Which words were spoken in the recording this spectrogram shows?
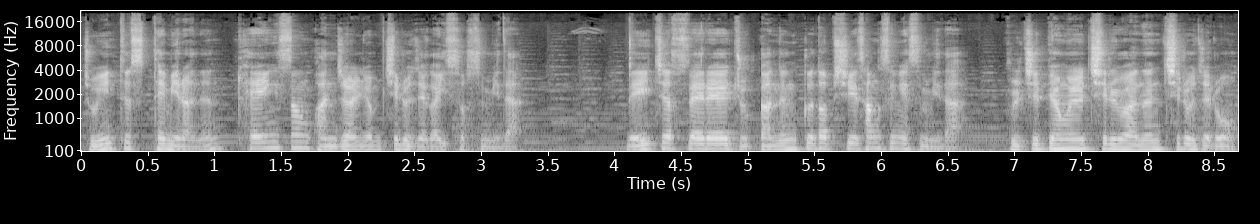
조인트 스템이라는 퇴행성 관절염 치료제가 있었습니다. 네이처셀의 주가는 끝없이 상승했습니다. 불치병을 치료하는 치료제로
